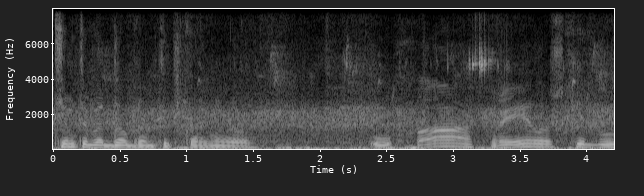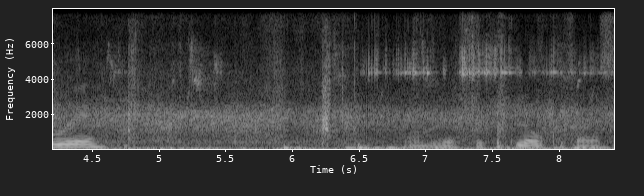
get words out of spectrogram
Чим тебе добрим тут кормили? Уха, крилишки були. Дивись, це покльовку зараз.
